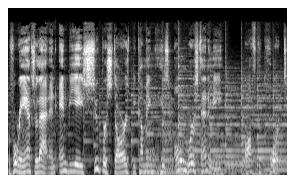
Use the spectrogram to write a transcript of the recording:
Before we answer that, an NBA superstar is becoming his own worst enemy off the court.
